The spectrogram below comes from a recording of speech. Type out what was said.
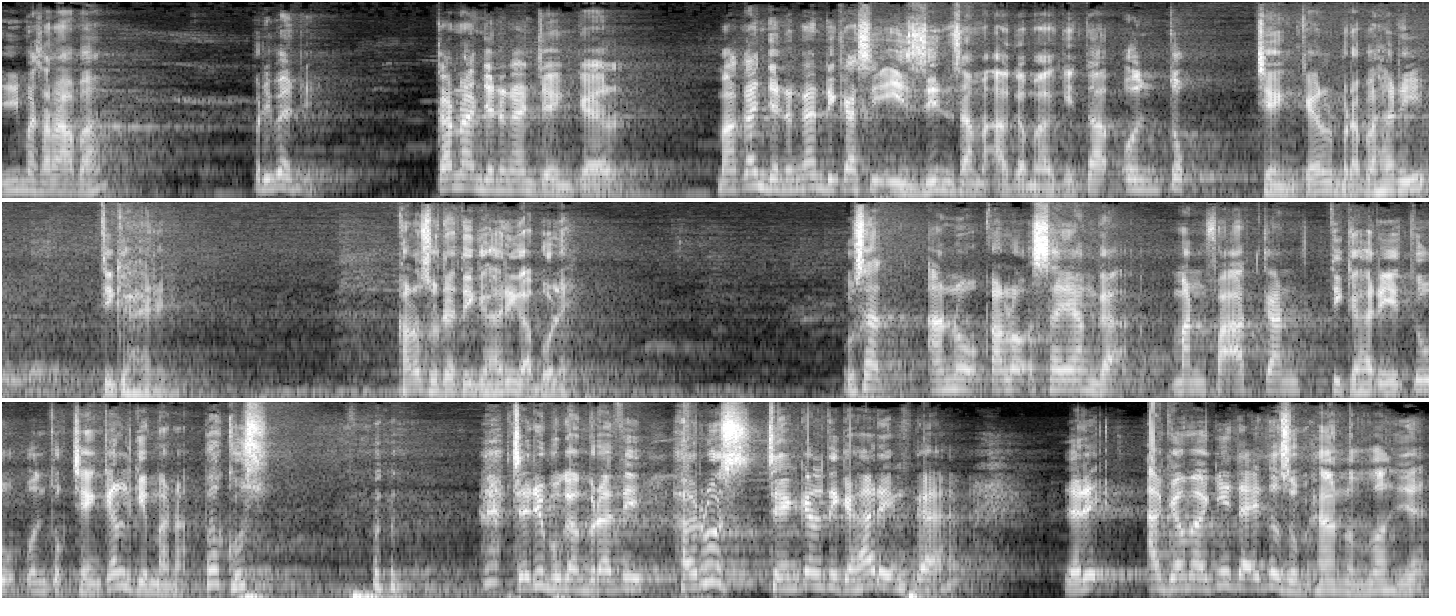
Ini masalah apa? Pribadi. Karena jenengan jengkel, maka jenengan dikasih izin sama agama kita untuk jengkel berapa hari? Tiga hari. Kalau sudah tiga hari nggak boleh. Ustadz, anu kalau saya nggak manfaatkan tiga hari itu untuk jengkel gimana? Bagus. Jadi bukan berarti harus jengkel tiga hari enggak. Jadi agama kita itu subhanallah ya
